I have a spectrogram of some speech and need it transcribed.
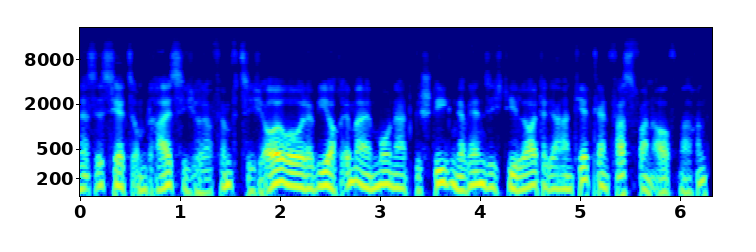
Das ist jetzt um 30 oder 50 Euro oder wie auch immer im Monat gestiegen. Da werden sich die Leute garantiert kein Fass von aufmachen.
